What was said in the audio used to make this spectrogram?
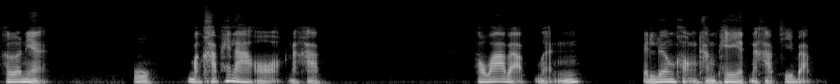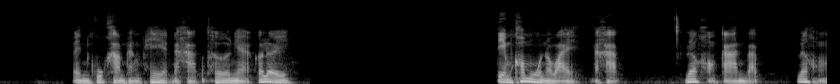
เธอเนี่ยถูกบังคับให้ลาออกนะครับ เพราะว่าแบบเหมือน เป็นเรื่องของทางเพศนะครับ ที่แบบเป็นคุกคามทางเพศนะครับ เธอเนี่ยก็เลย เตรียมข้อมูลเอาไว้นะครับ เรื่องของการแบบเรื่องของ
